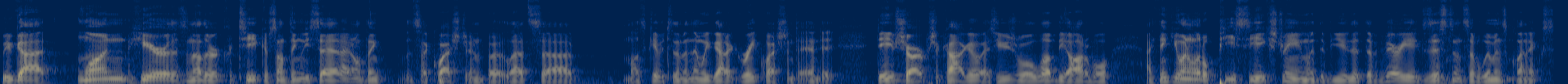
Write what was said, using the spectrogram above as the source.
We've got one here that's another critique of something we said. I don't think it's a question, but let's uh, let's give it to them. And then we've got a great question to end it. Dave Sharp, Chicago, as usual. Love the audible. I think you went a little PC extreme with the view that the very existence of women's clinics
